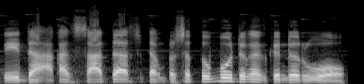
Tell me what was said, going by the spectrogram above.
tidak akan sadar sedang bersetubuh dengan genderuwo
